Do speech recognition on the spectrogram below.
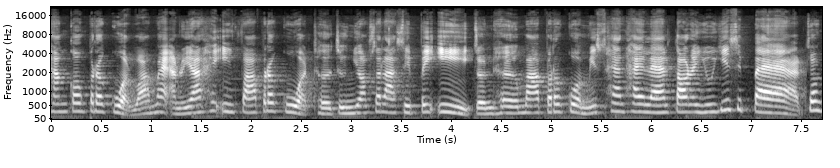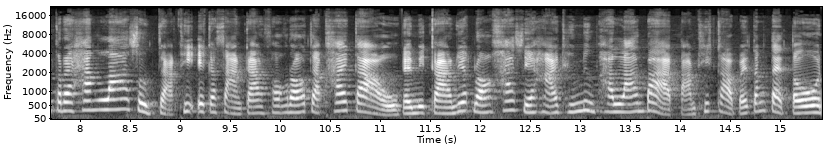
ทางกองประกวดว่าไม่อนุญาตให้อิงฟ้าประกวด เธอจึงยอมสละสิทธิ์ไปอีก จนเธอมาประกวดมิสแทนไทยแลนด์ตอนอายุ 28 จนกระทั่งล่าสุดจากที่เอกสารการฟ้องร้องจากค่ายเก่า ได้มีการเรียกร้องค่าเสียหายถึง 1,000 ล้านบาทตามที่กล่าวไปตั้งแต่ต้น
